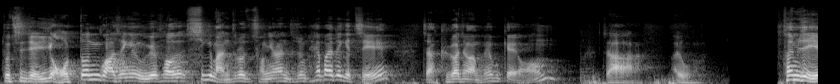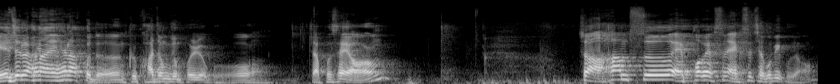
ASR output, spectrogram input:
도대체 이제 이게 어떤 과정에 의해서 식이 만들어져 정의하는지 좀 해봐야 되겠지? 자, 그 과정 한번 해볼게요. 자, 아이고. 선생님 이제 예제를 하나 해놨거든. 그 과정 좀 보려고. 자, 보세요. 자, 함수 f of x는 x 제곱이고요.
